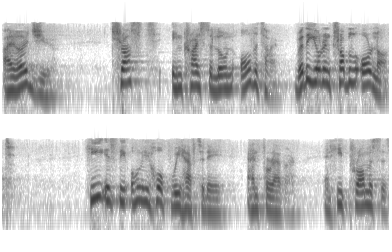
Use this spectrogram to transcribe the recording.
I urge you, trust in Christ alone all the time, whether you're in trouble or not. He is the only hope we have today and forever, and he promises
